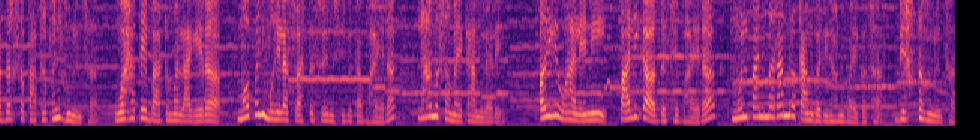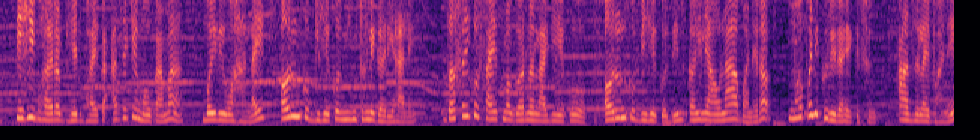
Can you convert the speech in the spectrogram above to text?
आदर्श पात्र पनि हुनुहुन्छ। उहाँकै बाटोमा लागेर म पनि महिला स्वास्थ्य स्वयंसेविका भएर लामो समय काम गरेँ। अहिले उहाँले नि पालिका अध्यक्ष भएर मूलपानीमा राम्रो काम गरिरहनु भएको छ व्यस्त हुनुहुन्छ। त्यही भएर भेट भएको आजकै मौकामा मैले उहाँलाई अरुणको बिहेको निम्तो नै गरिहालेँ। दसैँको साइतमा गर्न लागि अरुणको बिहेको दिन कहिले आउला भनेर म पनि कुरिरहेको छु। आजलाई भने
